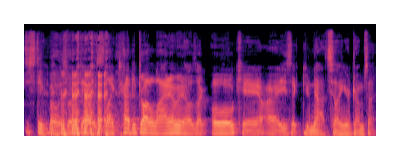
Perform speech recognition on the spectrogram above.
distinct moments where my dad was like had to draw the line on me. And I was like, "Oh, okay, all right." He's like, "You're not selling your drum set."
